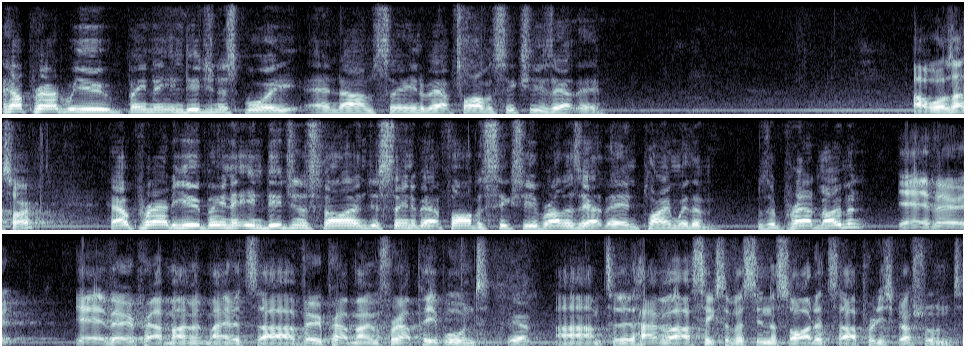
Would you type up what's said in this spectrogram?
how proud were you being an Indigenous boy and um, seeing about five or six years out there? Uh, what was that, sorry? How proud are you being an Indigenous fellow and just seeing about five or six of your brothers out there and playing with them? Was it a proud moment? Yeah, very, yeah, very proud moment, mate. It's a very proud moment for our people, and yep. um, to have uh, six of us in the side, it's uh, pretty special. And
